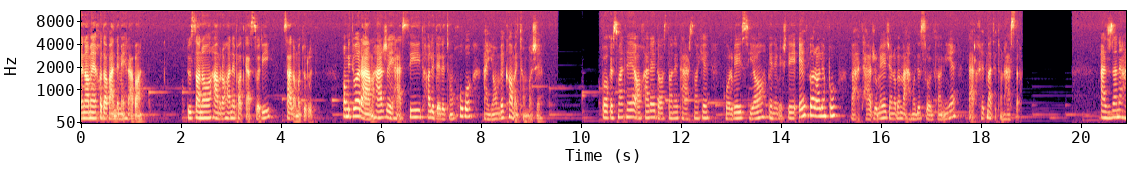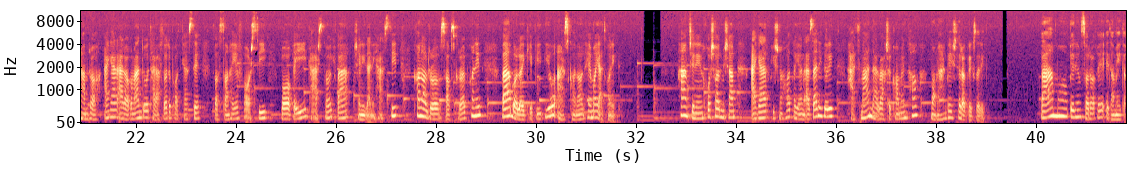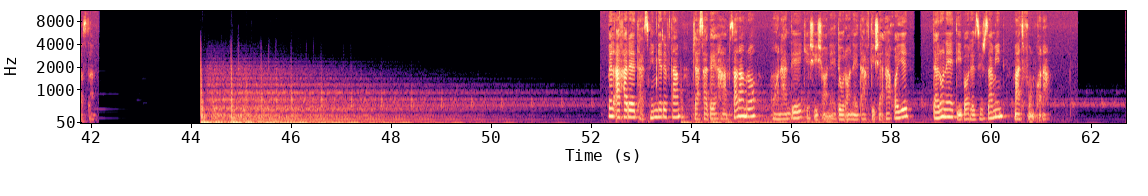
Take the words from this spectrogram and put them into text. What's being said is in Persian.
به نام خداوند مهربان. دوستان و همراهان پادکستوری سلام و درود. امیدوارم هر جایی هستید حال دلتون خوب و ایام به کامتون باشه. با قسمت آخر داستان ترسناک گربه سیاه به نوشته ادگار آلمپو و ترجمه جناب محمود سلطانی در خدمتتون هستم. عزیزان همراه اگر علاقمند و طرفدار پادکست داستانهای فارسی واقعی ترسناک و شنیدنی هستید کانال رو subscribe کنید و با like ویدیو از کانال حمایت کنید. همچنین خوشحال میشم اگر پیشنهاد و یا نظری دارید حتما در بخش کامنت ها با من به اشتراک بگذارید. و اما بریم سراغ ادامه داستان. بالاخره تصمیم گرفتم جسد همسرم را مانند کشیشان دوران تفتیش عقاید درون دیوار زیرزمین مدفون کنم.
